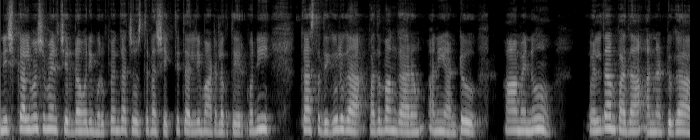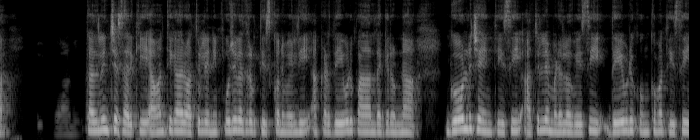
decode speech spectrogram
నిష్కల్మషమైన చిరునవ్వుని మురిపెంగా చూస్తున్న శక్తి తల్లి మాటలకు తేరుకొని కాస్త దిగులుగా పద బంగారం అని అంటూ ఆమెను వెళ్దాం పద అన్నట్టుగా కదిలించేసరికి అవంతి గారు అతుల్యని పూజ గదిలోకి తీసుకొని వెళ్ళి అక్కడ దేవుడి పాదాల దగ్గర ఉన్న గోల్డ్ చైన్ తీసి అతుల్య మెడలో వేసి దేవుడి కుంకుమ తీసి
